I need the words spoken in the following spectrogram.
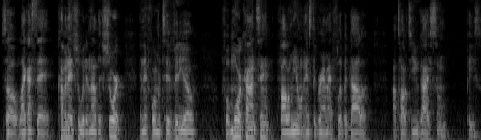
So like I said, coming at you with another short and informative video. For more content, follow me on Instagram at Flip a Dollar. I'll talk to you guys soon. Peace.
